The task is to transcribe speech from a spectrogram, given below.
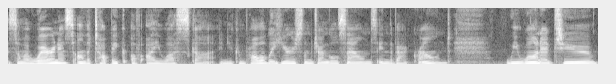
some awareness on the topic of ayahuasca. And you can probably hear some jungle sounds in the background. We wanted to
